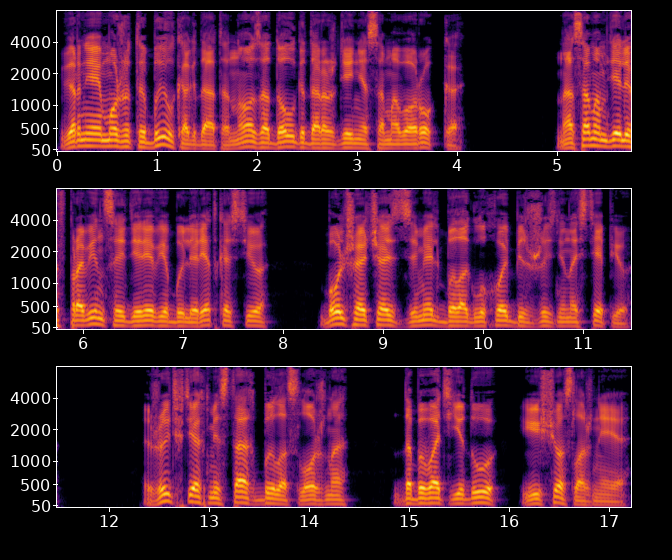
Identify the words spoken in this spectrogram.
Вернее, может и был когда-то, но задолго до рождения самого Рокка. На самом деле в провинции деревья были редкостью, большая часть земель была глухой безжизненной степью. Жить в тех местах было сложно, добывать еду еще сложнее.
